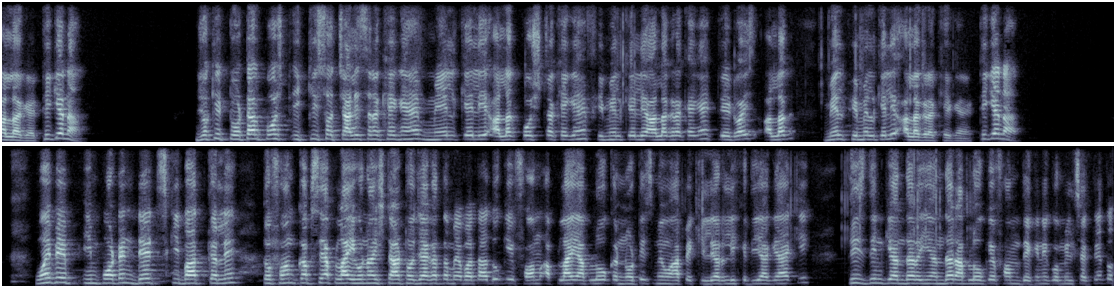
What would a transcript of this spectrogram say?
अलग है, ठीक है ना? जो कि टोटल पोस्ट 2140 रखे गए हैं मेल के लिए अलग पोस्ट रखे गए हैं फीमेल के लिए अलग रखे गए हैं ट्रेड वाइज अलग मेल फीमेल के लिए अलग रखे गए हैं, ठीक है ना? वहीं पे इंपॉर्टेंट डेट्स की बात कर लें तो फॉर्म कब से अप्लाई होना स्टार्ट हो जाएगा तो मैं बता दूँ कि फॉर्म अप्लाई आप लोगों का नोटिस में वहाँ पे क्लियर लिख दिया गया है कि तीस दिन के अंदर ही अंदर आप लोगों के फॉर्म देखने को मिल सकते हैं तो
